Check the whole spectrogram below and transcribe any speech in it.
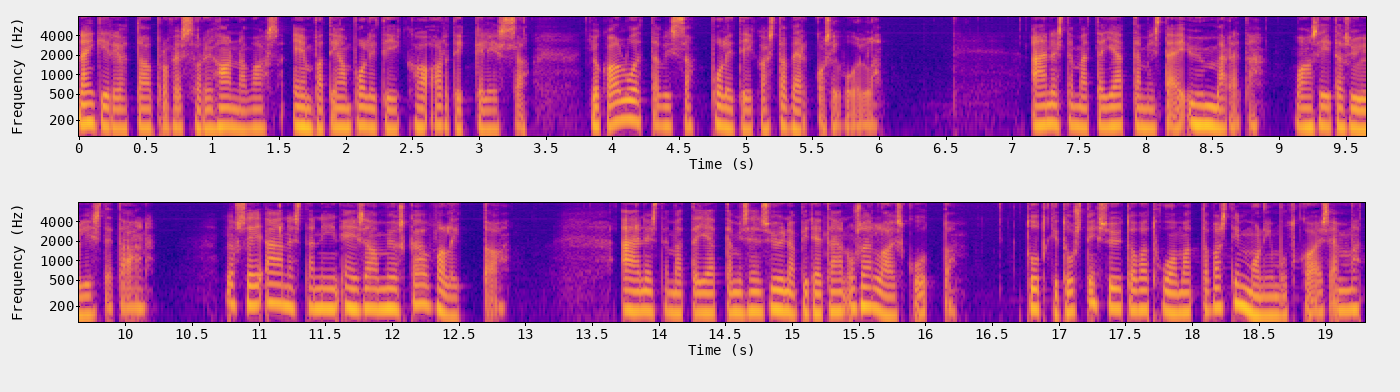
Näin kirjoittaa professori Hanna Vas Empatian politiikkaa artikkelissa, joka on luettavissa politiikasta verkkosivuilla. Äänestämättä jättämistä ei ymmärretä, vaan siitä syyllistetään. Jos ei äänestä, niin ei saa myöskään valittaa. Äänestämättä jättämisen syynä pidetään usein laiskuutta – Tutkitusti syyt ovat huomattavasti monimutkaisemmat.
